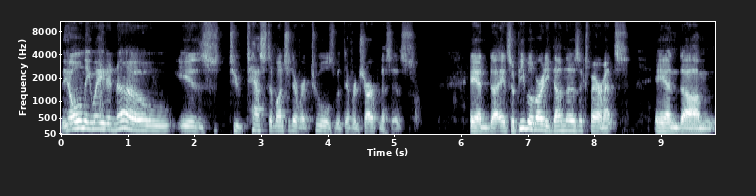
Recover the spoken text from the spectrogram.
The only way to know is to test a bunch of different tools with different sharpnesses. And, uh, and so people have already done those experiments. And um,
